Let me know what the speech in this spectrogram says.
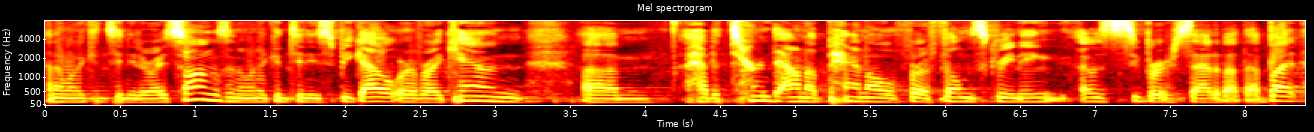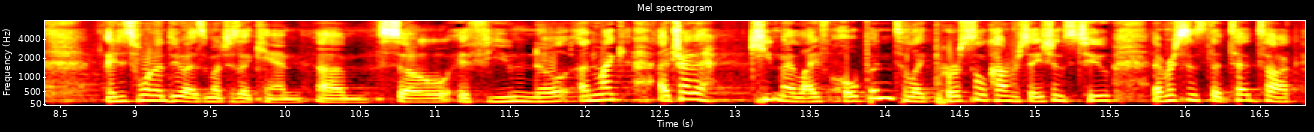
and I want to continue to write songs, and I want to continue to speak out wherever I can. Um, I had to turn down a panel for a film screening. I was super sad about that, but I just want to do as much as I can. Um, so if you know, and like I try to keep my life open to like personal conversations too. Ever since the TED Talk,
